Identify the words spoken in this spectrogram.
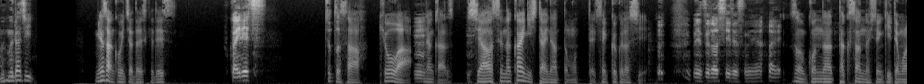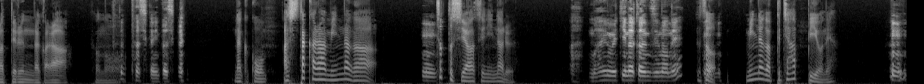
ムムラジ皆さん、こんにちは。大輔です。深井です。ちょっとさ、今日は、うんなんか、幸せな回にしたいなと思って、せっかくだし。珍しいですね。はい。その、こんなたくさんの人に聞いてもらってるんだから、その、確かに確かなんかこう、明日からみんなが、に。うんち。ょっと幸せになる。あ、前向きな感じのね。そう。みんながプチハッピーをね、うん。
